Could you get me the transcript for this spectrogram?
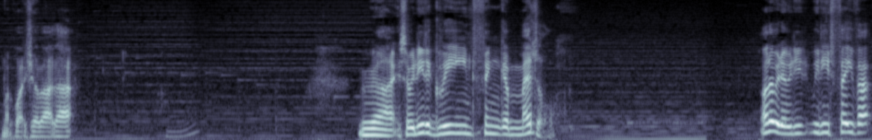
not quite sure about that. Right, so we need a green finger medal. Oh no, we need, we need favour.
